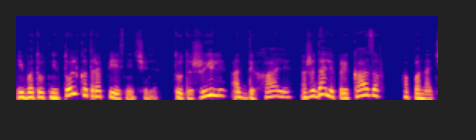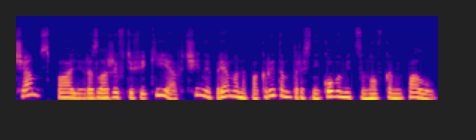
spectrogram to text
Ибо тут не только трапезничали, Тут жили, отдыхали, ожидали приказов, а по ночам спали, разложив тюфяки и овчины прямо на покрытом тростниковыми циновками полу.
